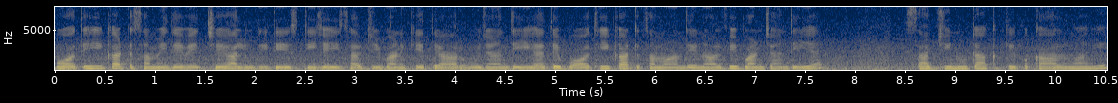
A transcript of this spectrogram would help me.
ਬਹੁਤ ਹੀ ਘੱਟ ਸਮੇਂ ਦੇ ਵਿੱਚ ਆਲੂ ਦੀ ਟੇਸਟੀ ਜਿਹੀ ਸਬਜ਼ੀ ਬਣ ਕੇ ਤਿਆਰ ਹੋ ਜਾਂਦੀ ਹੈ ਤੇ ਬਹੁਤ ਹੀ ਘੱਟ ਸਮਾਂ ਦੇ ਨਾਲ ਵੀ ਬਣ ਜਾਂਦੀ ਹੈ। ਸਬਜ਼ੀ ਨੂੰ ਢੱਕ ਕੇ ਪਕਾ ਲਵਾਂਗੇ।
